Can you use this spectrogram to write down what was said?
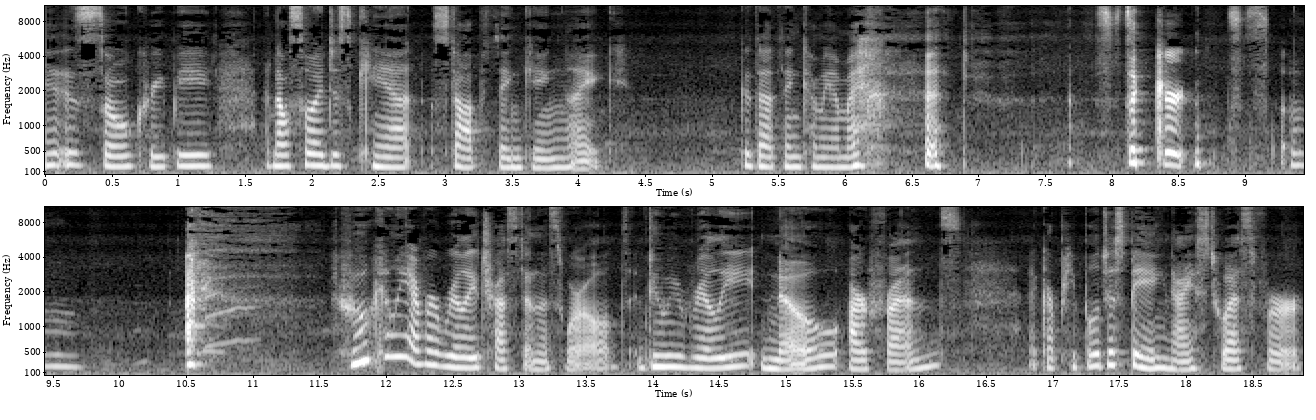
It is so creepy, and also I just can't stop thinking, like, at that thing coming on my head. it's the curtains. Oh. Who can we ever really trust in this world? Do we really know our friends? Like, are people just being nice to us for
